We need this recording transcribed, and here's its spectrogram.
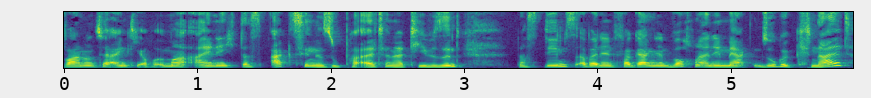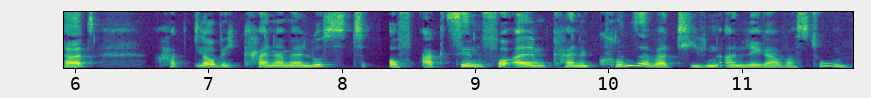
waren uns ja eigentlich auch immer einig, dass Aktien eine super Alternative sind. Nachdem es aber in den vergangenen Wochen an den Märkten so geknallt hat, hat, glaube ich, keiner mehr Lust auf Aktien, vor allem keine konservativen Anleger. Was tun?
